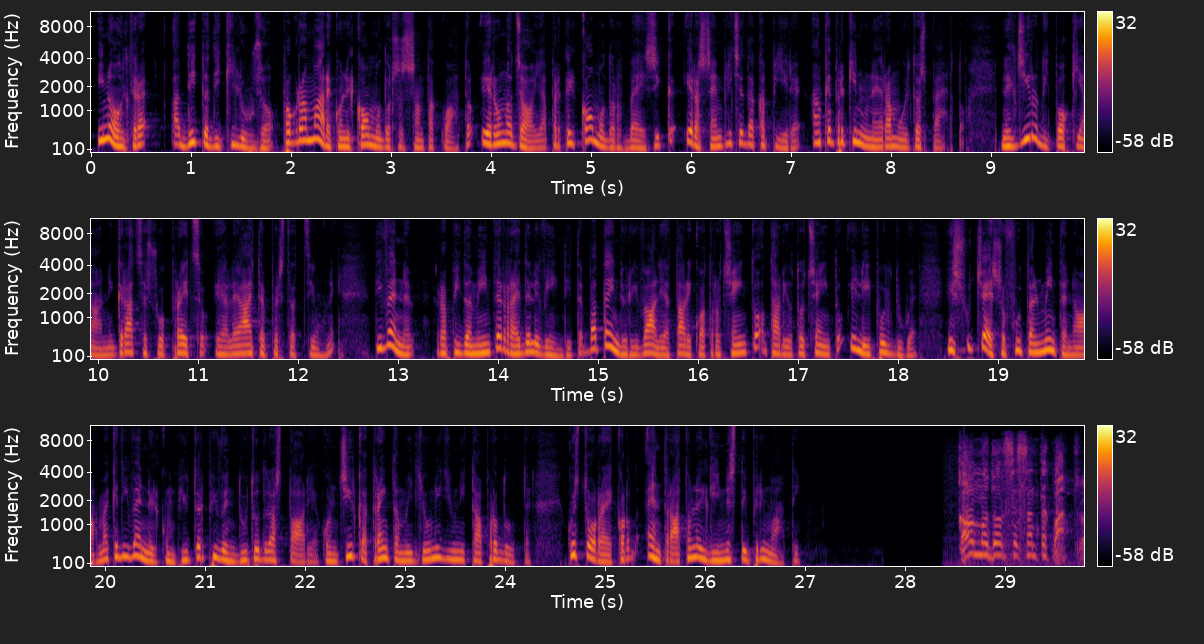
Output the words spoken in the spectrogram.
Inoltre, a ditta di chi l'uso, programmare con il Commodore 64 era una gioia perché il Commodore Basic era semplice da capire anche per chi non era molto esperto. Nel giro di pochi anni, grazie al suo prezzo e alle altre prestazioni, divenne rapidamente il re delle vendite, battendo i rivali Atari 400, Atari 800 e l'Apple II. Il successo fu talmente enorme che divenne il computer più venduto della storia, con circa 30 milioni di unità prodotte. Questo record è entrato nel Guinness dei primati. Commodore 64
